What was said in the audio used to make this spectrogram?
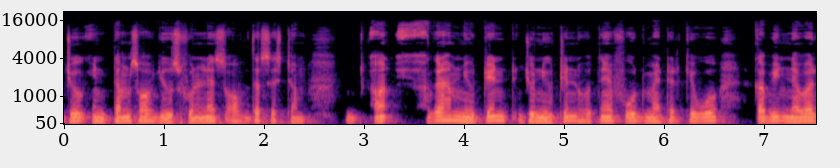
जो in terms of usefulness of the system अगर हम न्यूट्रेंट जो न्यूट्रेंट होते हैं फ़ूड मैटर के वो कभी never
